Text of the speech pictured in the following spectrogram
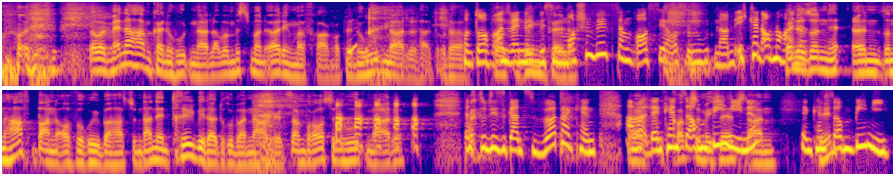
und, aber Männer haben keine Hutnadel, aber müsste man Oerding mal fragen, ob er eine Hutnadel hat. Oder Kommt drauf an, wenn du ein bisschen moschen willst, dann brauchst du ja auch so eine Hutnadel. Ich kenne auch noch wenn eine. Du so einen, äh, so einen Halfbun auf rüber hast und dann den Trill wieder drüber nagelst, dann brauchst du eine Hutnadel. Dass du diese ganzen Wörter kennst. Aber ja, dann kennst du auch einen Beanie, ne? An. Dann kennst nee? du auch einen Beanie.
